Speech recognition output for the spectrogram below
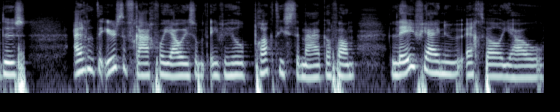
Dus eigenlijk de eerste vraag voor jou is om het even heel praktisch te maken van leef jij nu echt wel jouw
